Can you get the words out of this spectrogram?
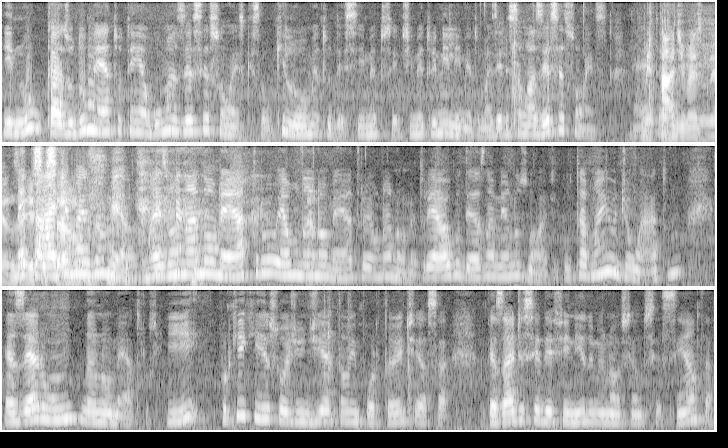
e no caso do metro tem algumas exceções, que são quilômetro, decímetro, centímetro e milímetro, mas eles são as exceções. Né? Metade então, mais ou menos metade é exceção. mais ou menos. Mas um nanômetro é um nanômetro, é um nanômetro. É algo 10 na menos 9. O tamanho de um átomo é 0,1 nanômetros. E por que que isso hoje em dia é tão importante, essa, apesar de ser definido em 1960,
